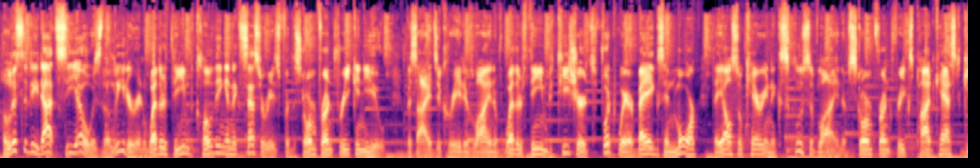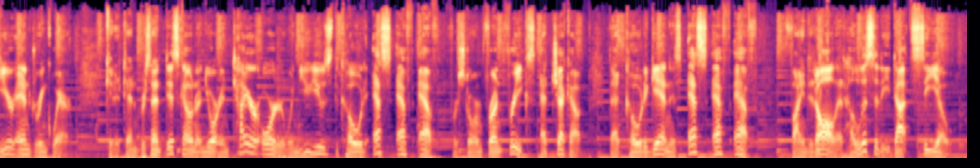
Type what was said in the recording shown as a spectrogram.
Helicity.co is the leader in weather themed clothing and accessories for the Stormfront Freak and you. Besides a creative line of weather themed t shirts, footwear, bags, and more, they also carry an exclusive line of Stormfront Freaks podcast gear and drinkware. Get a 10% discount on your entire order when you use the code SFF for Stormfront Freaks at checkout. That code again is SFF. Find it all at helicity.co.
